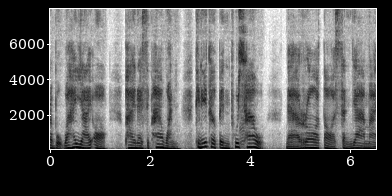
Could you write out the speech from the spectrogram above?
ระบุว่าให้ย้ายออกภายใน 15 วัน ทีนี้เธอเป็นผู้เช่านะรอต่อสัญญาใหม่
